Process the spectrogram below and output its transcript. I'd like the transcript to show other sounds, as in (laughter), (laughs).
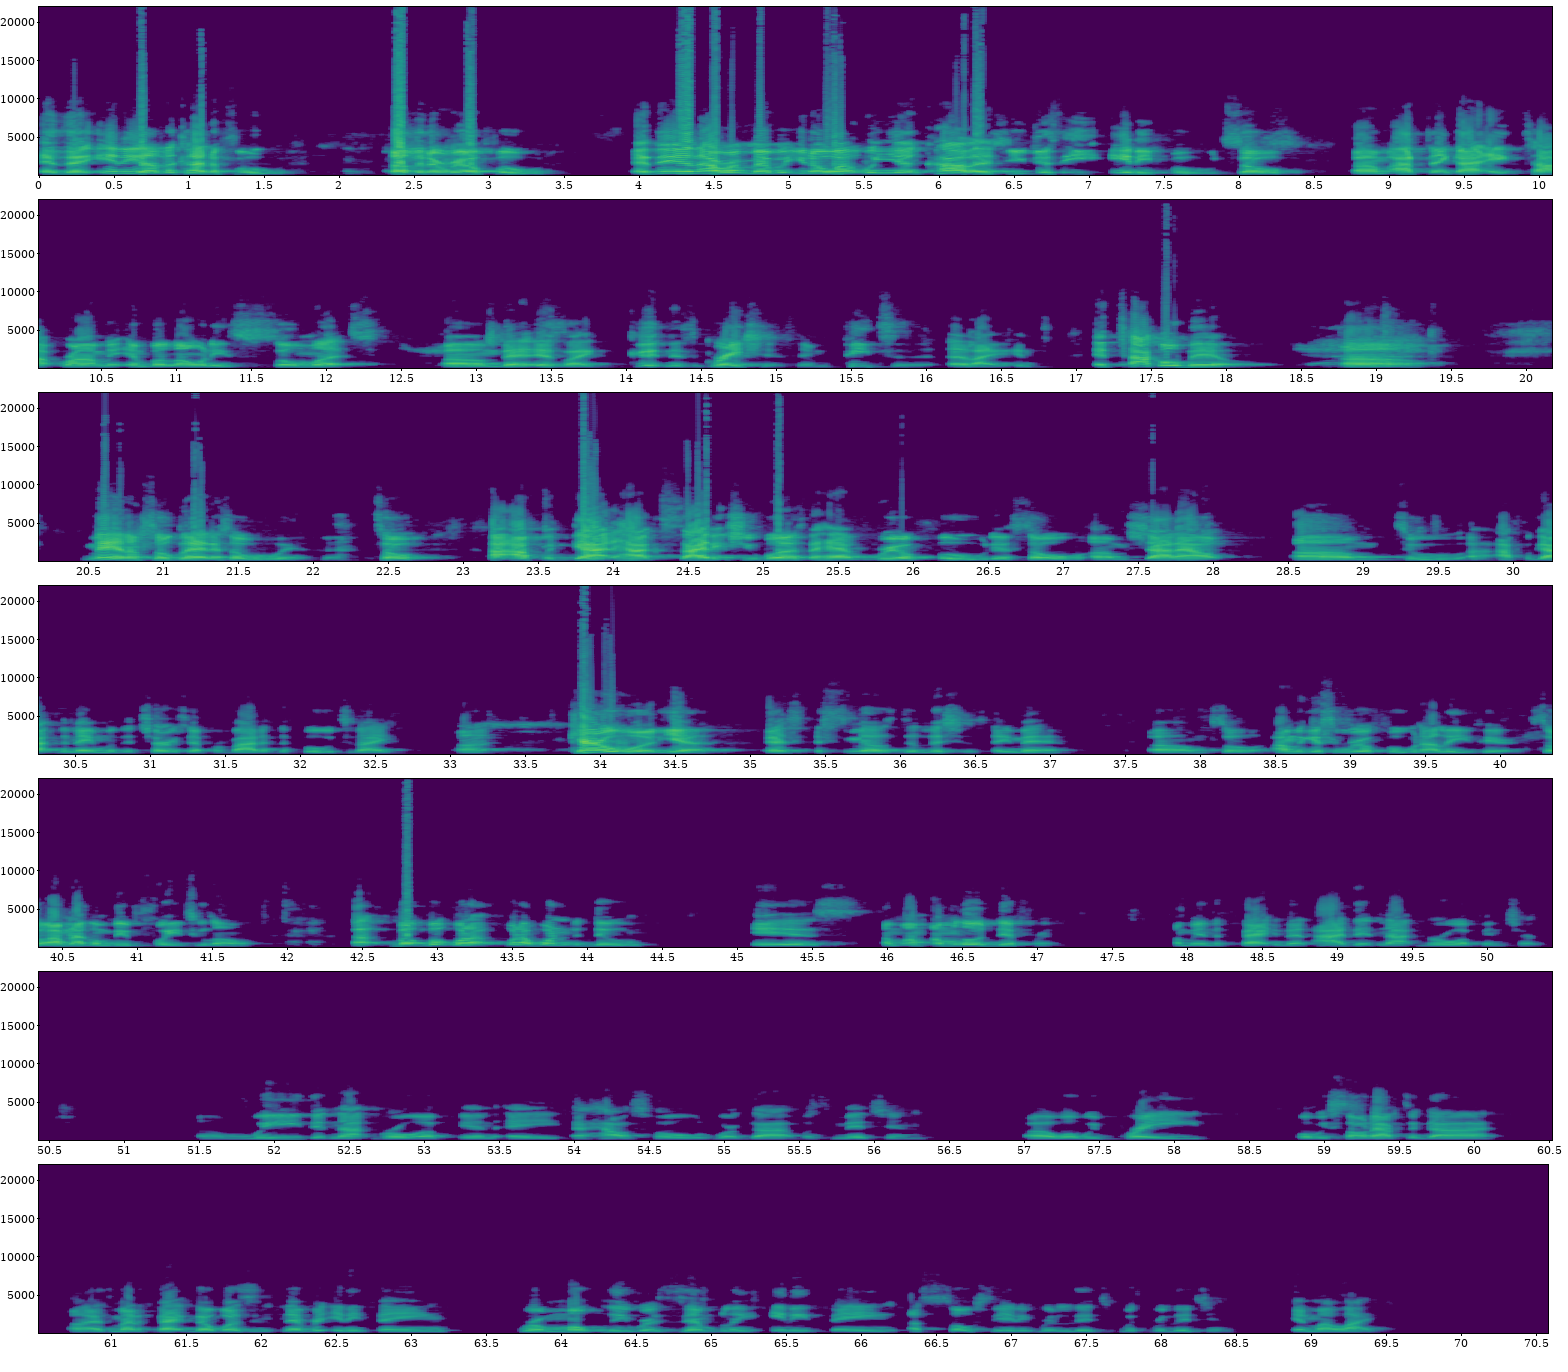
is there any other kind of food other than real food? And then I remember, you know what? When you're in college, you just eat any food. So um, I think I ate top ramen and bologna so much um, that it's like, goodness gracious, and pizza, uh, like, and, and Taco Bell. Um, man, I'm so glad that's over with. (laughs) So I, I, forgot how excited she was to have real food. And so, um, shout out um, to, uh, I forgot the name of the church that provided the food tonight. Uh, Carolwood, yeah. It, it, smells delicious. Amen. Um, so I'm gonna get some real food when I leave here. So I'm not gonna be before you too long. Uh, but but what I, what I wanted to do is I'm, I'm, I'm a little different. I mean the fact that I did not grow up in church. Um, we did not grow up in a, a household where God was mentioned, uh, where we prayed, where we sought after God. Uh, as a matter of fact, there wasn't never anything remotely resembling anything associated relig- with religion in my life.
